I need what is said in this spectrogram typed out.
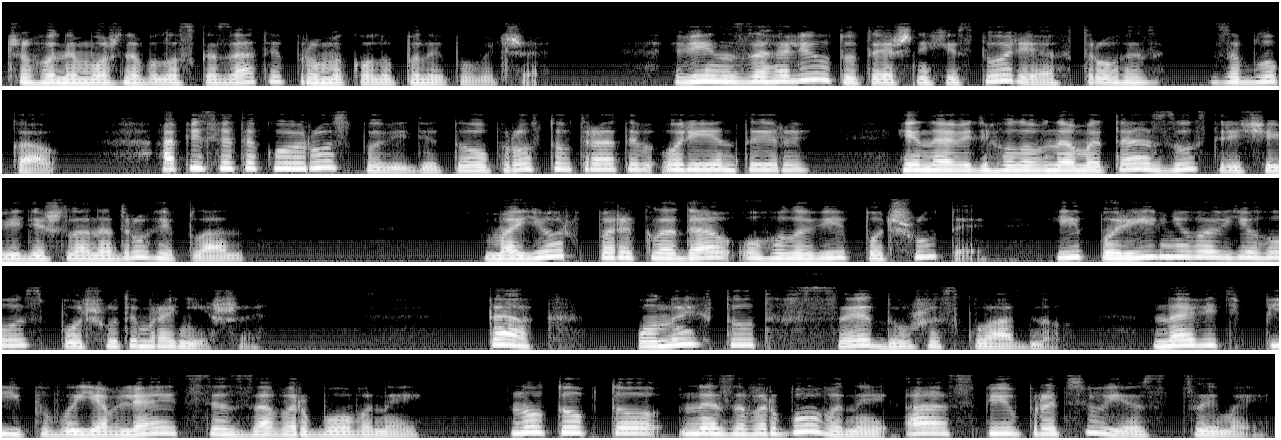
чого не можна було сказати про Миколу Пилиповича. Він взагалі у тутешніх історіях трохи заблукав, а після такої розповіді то просто втратив орієнтири, і навіть головна мета зустрічі відійшла на другий план. Майор перекладав у голові почути і порівнював його з почутим раніше. Так, у них тут все дуже складно. Навіть піп виявляється завербований, ну тобто не завербований, а співпрацює з цими.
